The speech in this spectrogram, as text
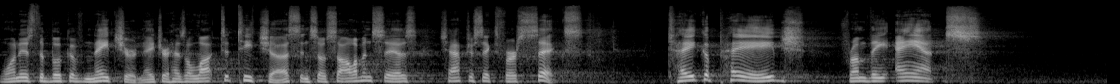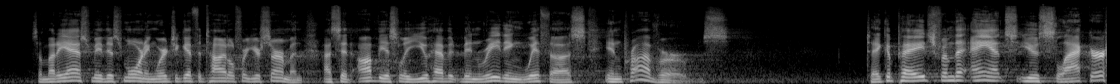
One is the book of nature. Nature has a lot to teach us. And so Solomon says, chapter 6, verse 6, take a page from the ants. Somebody asked me this morning, Where'd you get the title for your sermon? I said, Obviously, you haven't been reading with us in Proverbs. Take a page from the ants, you slacker,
